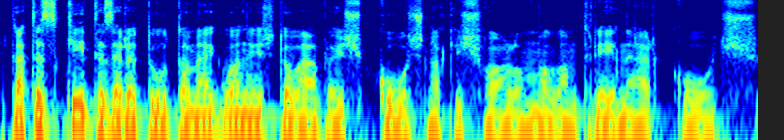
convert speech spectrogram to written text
Tehát ez 2005 óta megvan, és továbbra is coachnak is vallom magam, tréner, coach,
